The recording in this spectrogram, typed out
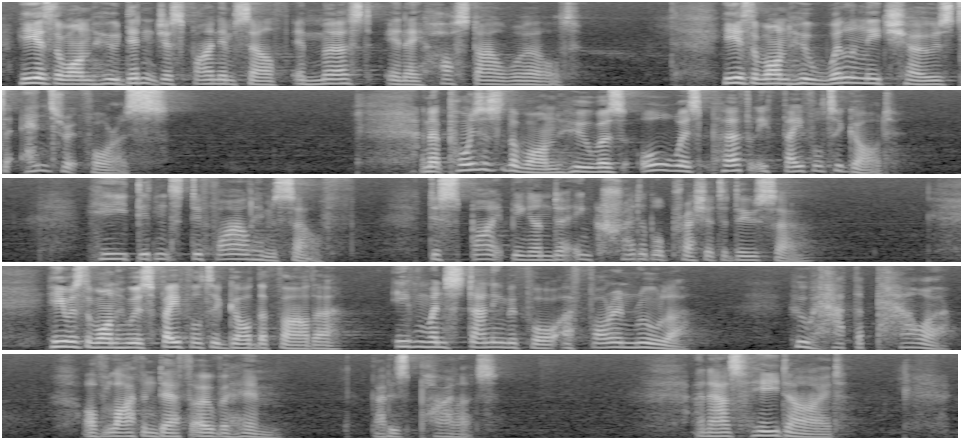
He is the one who didn't just find himself immersed in a hostile world. He is the one who willingly chose to enter it for us. And that points us to the one who was always perfectly faithful to God. He didn't defile himself, despite being under incredible pressure to do so. He was the one who was faithful to God the Father, even when standing before a foreign ruler who had the power of life and death over him. That is Pilate. And as he died,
